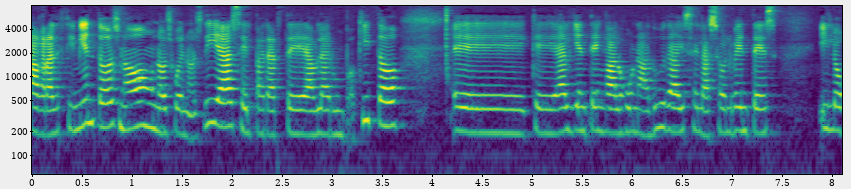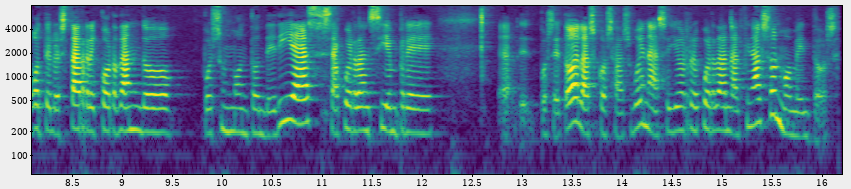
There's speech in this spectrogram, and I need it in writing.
agradecimientos, ¿no? Unos buenos días, el pararte a hablar un poquito, eh, que alguien tenga alguna duda y se la solventes y luego te lo está recordando pues un montón de días, se acuerdan siempre pues de todas las cosas buenas. Ellos recuerdan, al final son momentos,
